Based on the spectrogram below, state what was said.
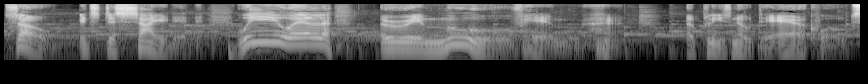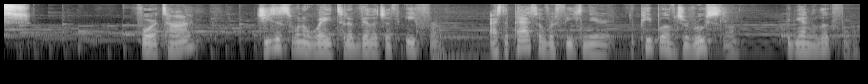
So, it's decided. We will remove him. Uh, please note the air quotes. For a time, Jesus went away to the village of Ephraim. As the Passover feast neared, the people of Jerusalem began to look for him.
